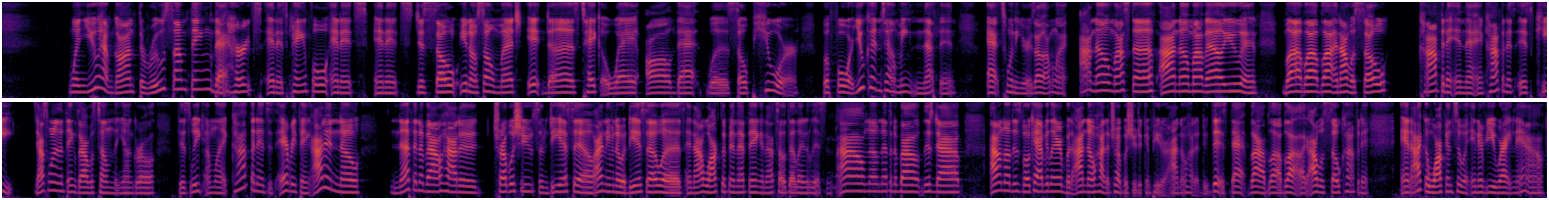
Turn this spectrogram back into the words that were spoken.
When you have gone through something that hurts and it's painful and it's and it's just so, you know, so much, it does take away all that was so pure before. You couldn't tell me nothing at 20 years old. I'm like, I know my stuff, I know my value, and blah, blah, blah. And I was so confident in that. And confidence is key. That's one of the things I was telling the young girl this week. I'm like, confidence is everything. I didn't know nothing about how to troubleshoot some DSL. I didn't even know what DSL was. And I walked up in that thing and I told that lady, listen, I don't know nothing about this job. I don't know this vocabulary, but I know how to troubleshoot a computer. I know how to do this, that, blah, blah, blah. Like I was so confident. And I could walk into an interview right now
